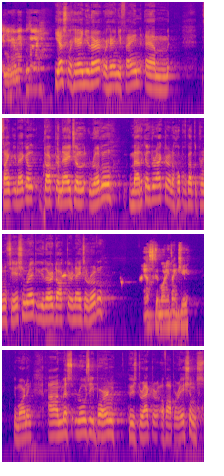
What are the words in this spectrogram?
can you hear me okay? Yes, we're hearing you there. We're hearing you fine. Um, thank you, Michael. Dr. Nigel Ruddle, Medical Director, and I hope I've got the pronunciation right. Are you there, Dr. Nigel Ruddle? Yes, good morning, thank you. Good morning. And Miss Rosie Byrne, who's Director of Operations.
